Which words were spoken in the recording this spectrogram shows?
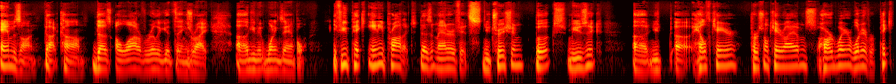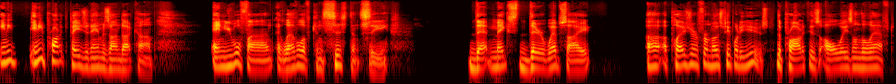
Amazon.com does a lot of really good things right. Uh, I'll give you one example. If you pick any product, doesn't matter if it's nutrition, books, music, uh, new, uh, healthcare, personal care items, hardware, whatever. Pick any any product page at Amazon.com, and you will find a level of consistency that makes their website uh, a pleasure for most people to use. The product is always on the left.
